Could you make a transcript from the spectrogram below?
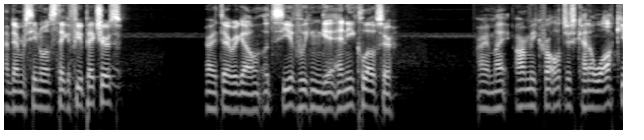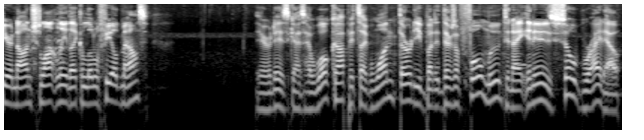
I've never seen one. Let's take a few pictures. All right, there we go. Let's see if we can get any closer. All right, my army crawl just kind of walk here nonchalantly like a little field mouse. There it is, guys. I woke up. It's like 1.30, but there's a full moon tonight, and it is so bright out.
